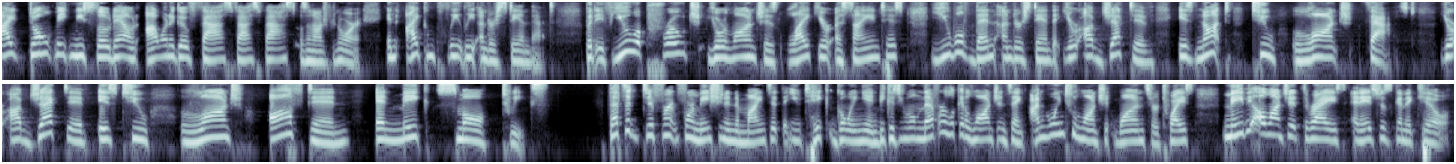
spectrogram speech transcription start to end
I don't make me slow down. I want to go fast, fast, fast as an entrepreneur. And I completely understand that. But if you approach your launches like you're a scientist, you will then understand that your objective is not to launch fast. Your objective is to launch often and make small tweaks. That's a different formation and a mindset that you take going in because you will never look at a launch and saying, I'm going to launch it once or twice. Maybe I'll launch it thrice and it's just going to kill.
